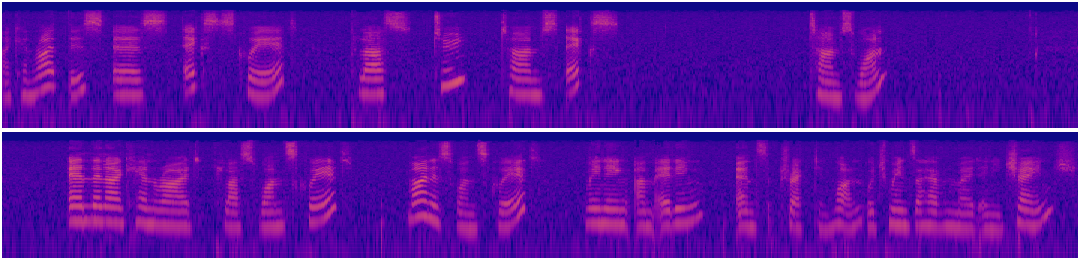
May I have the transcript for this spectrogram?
I can write this as x squared plus 2 times x times 1 and then I can write plus 1 squared minus 1 squared meaning I'm adding and subtracting 1 which means I haven't made any change.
